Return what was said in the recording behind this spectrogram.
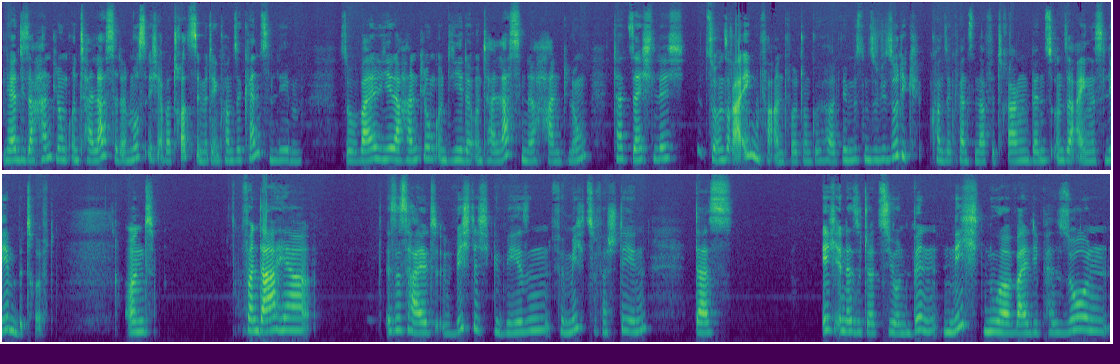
ja, diese Handlung unterlasse, dann muss ich aber trotzdem mit den Konsequenzen leben. So, weil jede Handlung und jede unterlassene Handlung tatsächlich zu unserer Eigenverantwortung gehört. Wir müssen sowieso die Konsequenzen dafür tragen, wenn es unser eigenes Leben betrifft. Und von daher ist es halt wichtig gewesen, für mich zu verstehen, dass ich in der Situation bin, nicht nur, weil die Person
